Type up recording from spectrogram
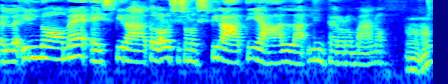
il, nome è ispirato, loro si sono ispirati all'impero romano. Mhm.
